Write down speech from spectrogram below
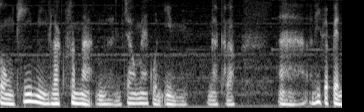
ทรงที่มีลักษณะเหมือนเจ้าแม่กวนอิมนะครับอ่าอันนี้จะเป็น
